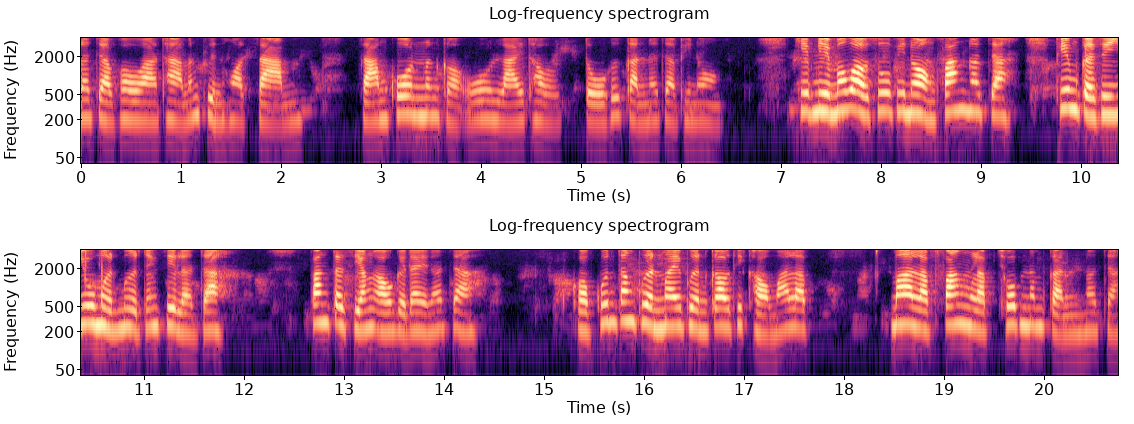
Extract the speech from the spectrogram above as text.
นะจ๊ะเพราะว่าถ้ามันขึ้นฮอดสามสามคนมันก็โอ้หลายเท่าโตคือกันนะจ๊ะพี่น้อง คลิปนี้มาเว้าสู่พี่น้องฟังนะจ๊ะพิมพ์ก็สิอยู่มืดๆจังซี่ล่ะจ้ะฟังแต่เสียงเอาก็ได้นะจ๊ะขอบคุณทั้งเพื่อนใหม่เพื่อนเก่าที่เข้ามารับ มารับฟังรับชมนำกันเนาะจ้ะ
